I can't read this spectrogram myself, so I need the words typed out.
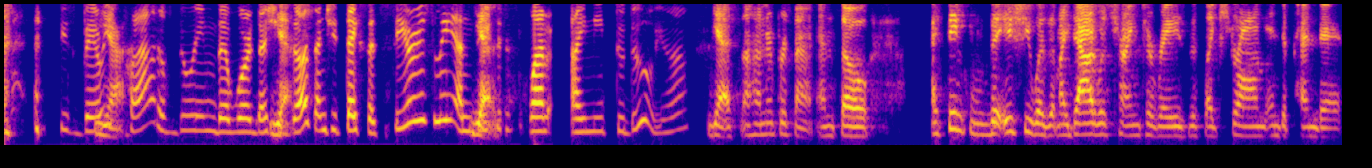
she's very Yeah. proud of doing the work that she Yes. does and she takes it seriously and Yes. this is what I need to do, you know? Yes, hundred percent. And so I think the issue was that my dad was trying to raise this like strong, independent,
